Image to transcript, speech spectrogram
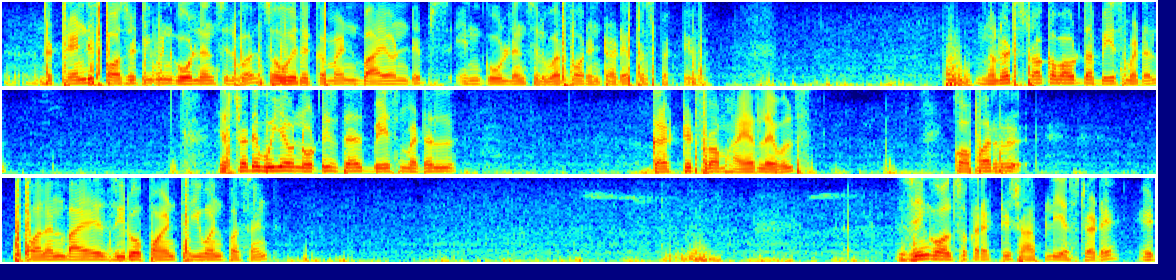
the trend is positive in gold and silver so we recommend buy on dips in gold and silver for intraday perspective. Now let's talk about the base metal. Yesterday we have noticed that base metal corrected from higher levels. Copper fallen by 0.31 percent. Zinc also corrected sharply yesterday. It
